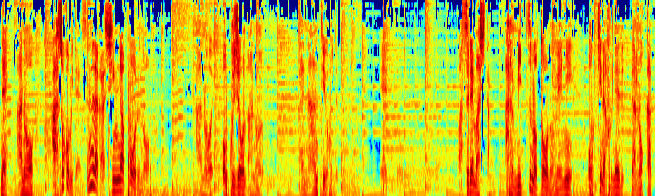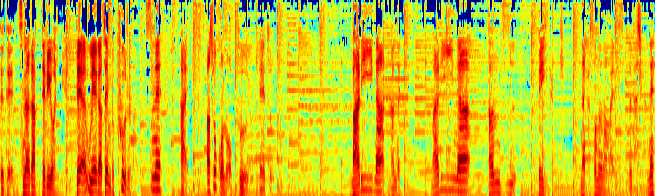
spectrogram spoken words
ね、あの、あそこみたいですね。だからシンガポールの、あの、屋上、あの、あれなんていうホテル？えっ、と、忘れました。あの3つの塔の上に大きな船が乗っかってて繋がってるように見える。で、上が全部プールなんですね。はい。あそこのプール、えっ、ー、と、マリーナ、なんだっけ、マリーナ・サンズ・ベイだっけ？なんかそんな名前ですよね、確かね。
